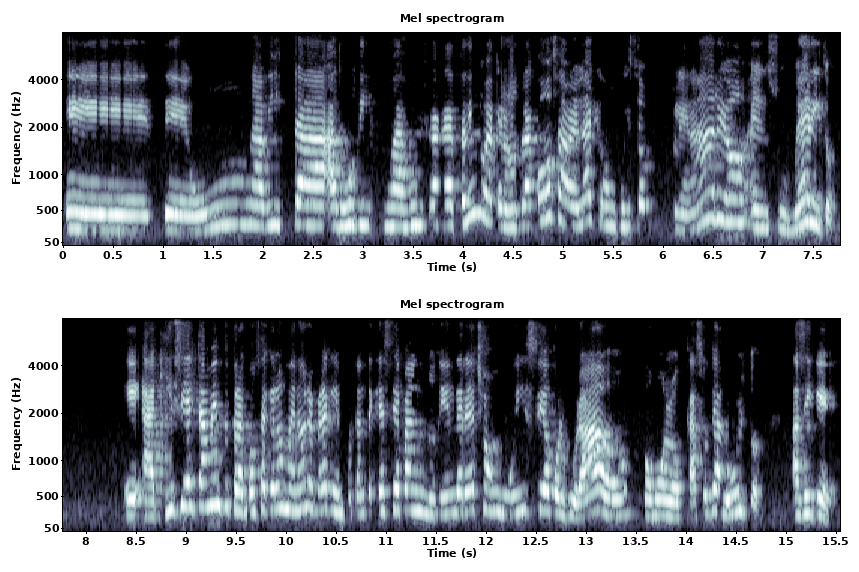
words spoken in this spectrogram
Eh, de una vista adjudicativa, que no es otra cosa, ¿verdad? Que un juicio plenario en sus méritos. Eh, aquí ciertamente otra cosa que los menores, ¿verdad? Que es importante que sepan, no tienen derecho a un juicio por jurado, como los casos de adultos. Así que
